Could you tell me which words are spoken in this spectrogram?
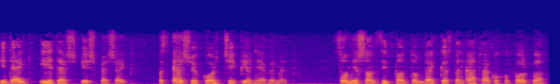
Hideg, édes és pezseg. Az első kor csípi a nyelvemet. Szomjasan szippantom be, közben átvágok a parkba,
